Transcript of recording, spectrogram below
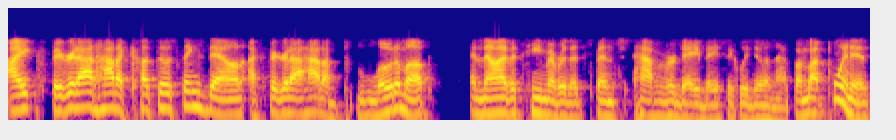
I figured out how to cut those things down. I figured out how to load them up, and now I have a team member that spends half of her day basically doing that. But my point is,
